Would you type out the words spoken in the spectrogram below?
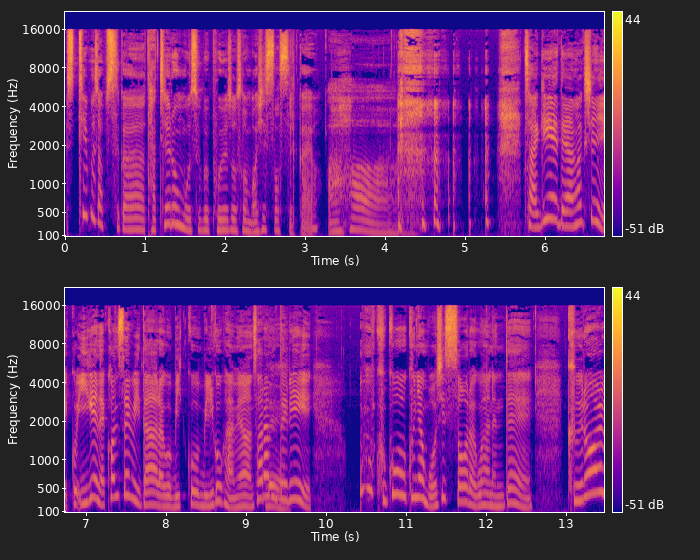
스티브 잡스가 다채로운 모습을 보여줘서 멋있었을까요? 아하. 자기에 대한 확신이 있고 이게 내 컨셉이다라고 믿고 밀고 가면 사람들이 네. 어, 그거 그냥 멋있어라고 하는데 그럴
